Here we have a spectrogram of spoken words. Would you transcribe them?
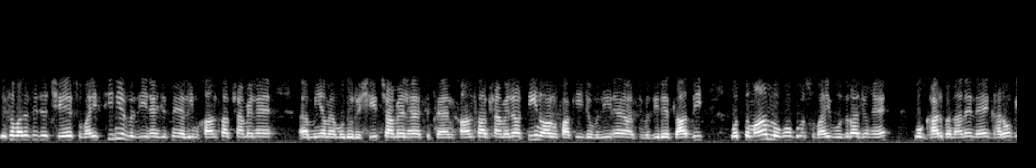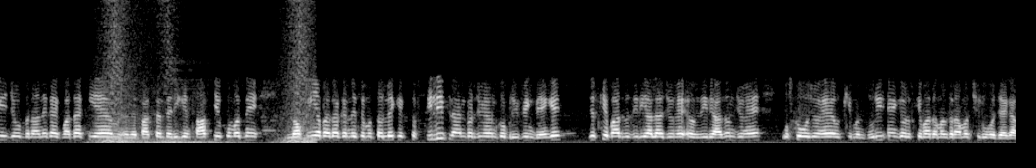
اس حوالے سے جو چھ صوبائی سینئر وزیر ہیں، جس میں علیم خان صاحب شامل ہیں میاں محمود الرشید شامل ہیں سپین خان صاحب شامل ہیں اور تین اور وفاقی جو وزیر ہیں، وزیر اطلاعات بھی، وہ تمام لوگوں کو صوبائی وزراء جو ہیں وہ گھر بنانے نئے گھروں کے جو بنانے کا ایک وعدہ کیا ہے پاکستان تحریک انصاف کی حکومت نے نوکریاں پیدا کرنے سے متعلق ایک تفصیلی پلان پر جو ہے ان کو بریفنگ دیں گے جس کے بعد وزیر اعلیٰ جو ہے وزیر اعظم جو ہے اس کو جو ہے اس کی منظوری دیں گے اور اس کے بعد عمل درآمد شروع ہو جائے گا۔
